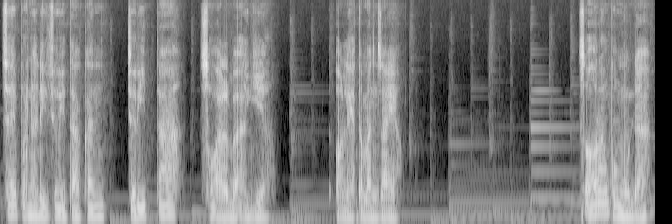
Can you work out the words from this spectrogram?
Saya pernah diceritakan cerita soal bahagia oleh teman saya. Seorang pemuda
